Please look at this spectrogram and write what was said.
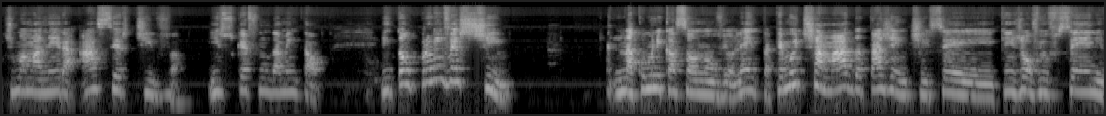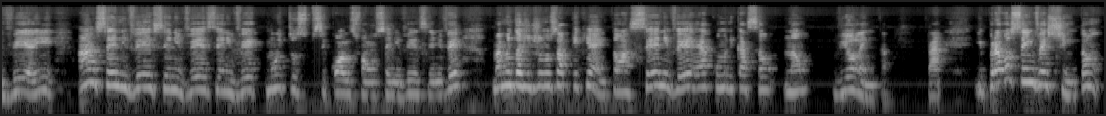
de uma maneira assertiva. Isso que é fundamental. Então, para eu investir na comunicação não violenta, que é muito chamada, tá, gente? Cê, quem já ouviu CNV aí, ah, CNV, CNV, CNV, muitos psicólogos falam CNV, CNV, mas muita gente não sabe o que é. Então, a CNV é a comunicação não violenta. Tá? E para você investir, então,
